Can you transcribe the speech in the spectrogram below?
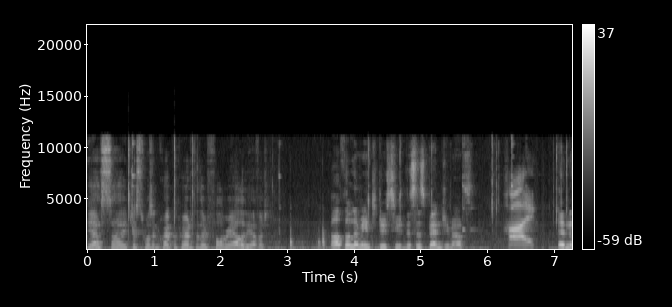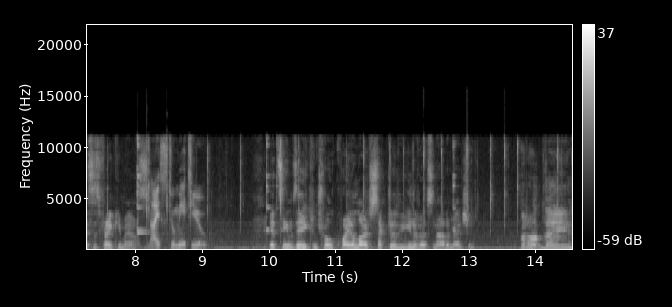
Yes, I just wasn't quite prepared for the full reality of it. Arthur, let me introduce you. This is Benji Mouse, Hi. and this is Frankie Mouse. Nice to meet you. It seems they control quite a large sector of the universe in our dimension. But aren't they.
